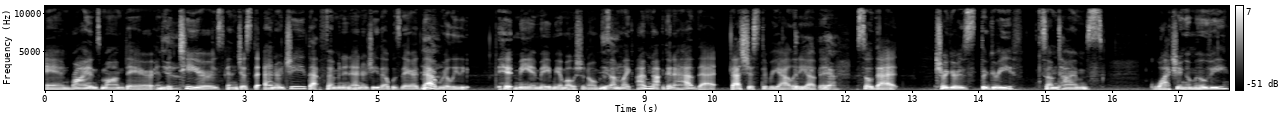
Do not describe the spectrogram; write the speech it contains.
and Ryan's mom there and Yeah. the tears and just the energy, that feminine energy that was there, that really hit me and made me emotional because Yeah. I'm like, I'm not going to have that. That's just the reality rea- of it. yeah. So that triggers the grief. Sometimes watching a movie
